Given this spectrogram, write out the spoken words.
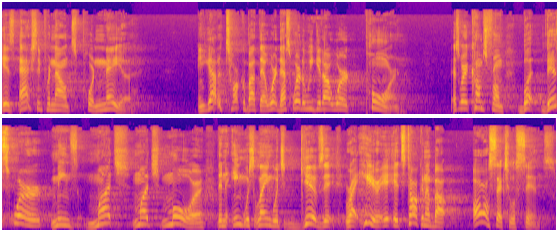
is actually pronounced porneia. And you got to talk about that word. That's where do we get our word porn. That's where it comes from. But this word means much, much more than the English language gives it right here. It's talking about all sexual sins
